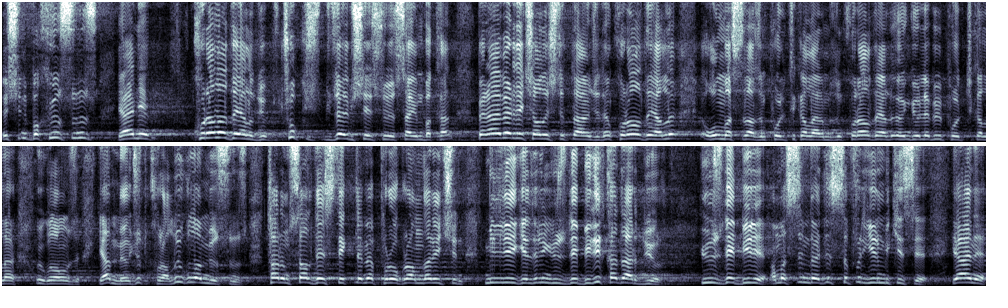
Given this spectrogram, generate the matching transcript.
E şimdi bakıyorsunuz yani kurala dayalı diyor. Çok güzel bir şey söylüyor Sayın Bakan. Beraber de çalıştık daha önceden. Kurala dayalı olması lazım politikalarımızın. Kural dayalı öngörülebilir politikalar uygulamamız. Ya mevcut kuralı uygulamıyorsunuz. Tarımsal destekleme programları için milli gelirin yüzde biri kadar diyor. Yüzde biri ama sizin verdiğiniz 0.22'si. Yani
